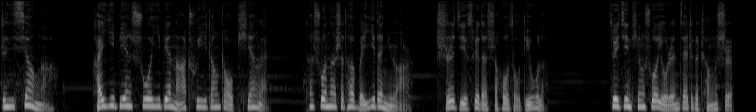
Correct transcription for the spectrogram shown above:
真像啊！”还一边说一边拿出一张照片来。他说那是他唯一的女儿，十几岁的时候走丢了。最近听说有人在这个城市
